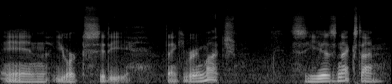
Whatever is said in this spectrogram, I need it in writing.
in York City. Thank you very much. See you guys next time.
